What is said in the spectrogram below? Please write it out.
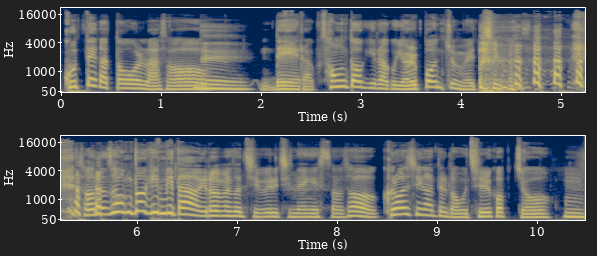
그때가 떠올라서 네. 네라고 성덕이라고 열 번쯤 외치면서 저는 성덕입니다 이러면서 GV를 진행했어서 그런 시간들 너무 즐겁죠. 음.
